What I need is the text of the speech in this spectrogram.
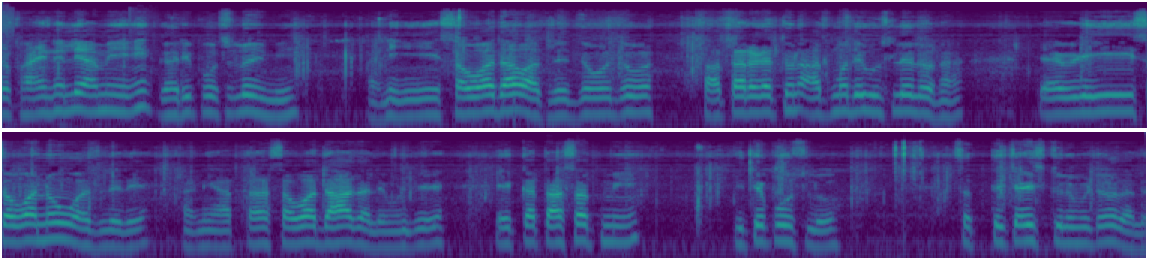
तर फायनली आम्ही घरी पोचलो आहे मी. आणि सव्वा दहा वाजले. जवळजवळ सातारड्यातून आतमध्ये घुसलेलो ना त्यावेळी सव्वा नऊ वाजलेले. आणि आता सव्वा दहा झाले. म्हणजे एका तासात मी इथे पोचलो सत्तेचाळीस किलोमीटर झालं.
